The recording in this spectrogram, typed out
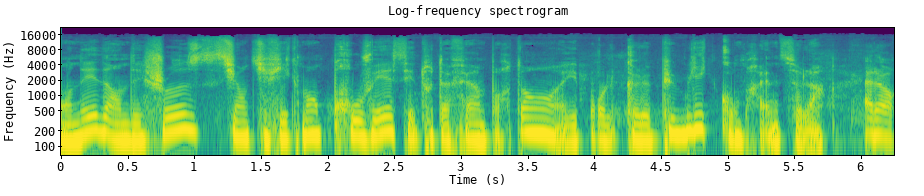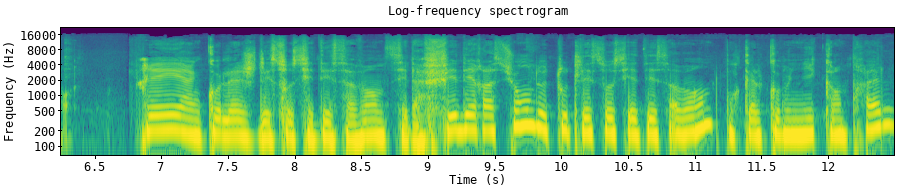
On est dans des choses scientifiquement prouvées, c'est tout à fait important et pour que le public comprenne cela. Alors, créer un collège des sociétés savantes, c'est la fédération de toutes les sociétés savantes pour qu'elles communiquent entre elles?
